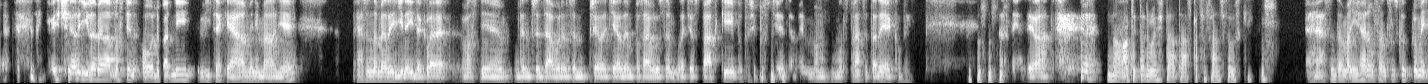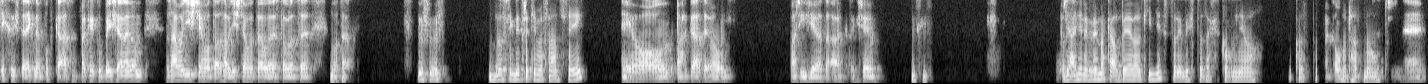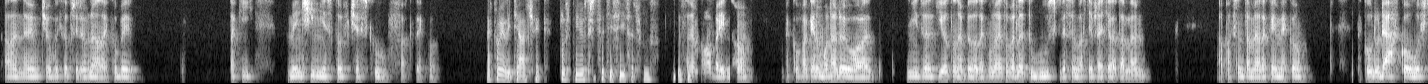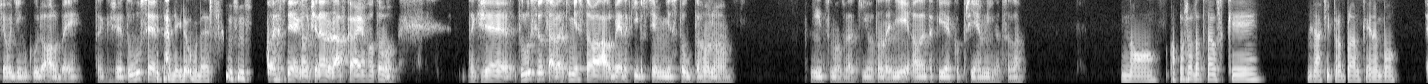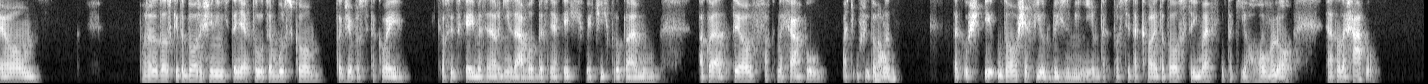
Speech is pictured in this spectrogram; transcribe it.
Většina lidí tam byla prostě o dva dny víc jak já minimálně. Já jsem tam byl jediný takhle vlastně den před závodem jsem přiletěl, den po závodu jsem letěl zpátky, protože prostě nevím, mám moc práce tady, jakoby. dělat. no a ty ta důležitá otázka, co francouzsky? Já jsem tam ani žádnou francouzskou kromě těch lichterek nepotkal. Jsem fakt jako běžel jenom závodíště, hotel, závodíště, hotel, restaurace, hotel. Byl jsi někdy předtím ve Francii? Jo, párkrát jo. Paříže a tak, takže... Prostě... Já ani nevím, jak Albi je velký město, kdybych to tak jako měl jako, jako odhadnout. Ne, ale nevím, k čemu bych to přirovnal, jakoby taký menší město v Česku, fakt jako. Takový litáček, plus minus 30 tisíc a čus. To je mohlo být, no. Jako fakt jenom odhaduju, ale nic velkého to nebylo. Tak ono je to vedle Toulouse, kde jsem vlastně přiletěl letadlem. A pak jsem tam měl takovým jako takovou dodávkou ještě hodinku do Alby. Takže Toulouse je... Tam někdo unec. no jasně, jako černá dodávka je hotovo. Takže Toulouse je docela velký město, ale Alby je taky prostě město u toho, no nic moc velkého to není, ale taky jako příjemný docela. No a pořadatelsky nějaký problémky nebo? Jo, pořadatelsky to bylo řešení stejně jak to Lucembursko, takže prostě takový klasický mezinárodní závod bez nějakých větších problémů. Akorát ty jo, fakt nechápu, ať už u tohle, no. tak už i u toho Sheffieldu, když zmíním, tak prostě ta kvalita toho streamu je furt taký hovno, já to nechápu.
